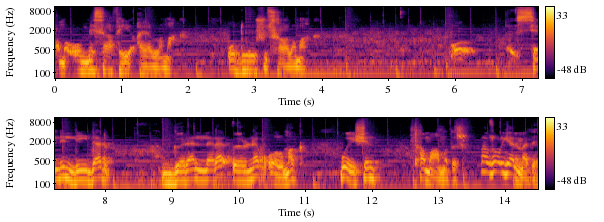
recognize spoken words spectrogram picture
Ama o mesafeyi ayarlamak, o duruşu sağlamak, o seni lider görenlere örnek olmak bu işin tamamıdır. Bana zor gelmedi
